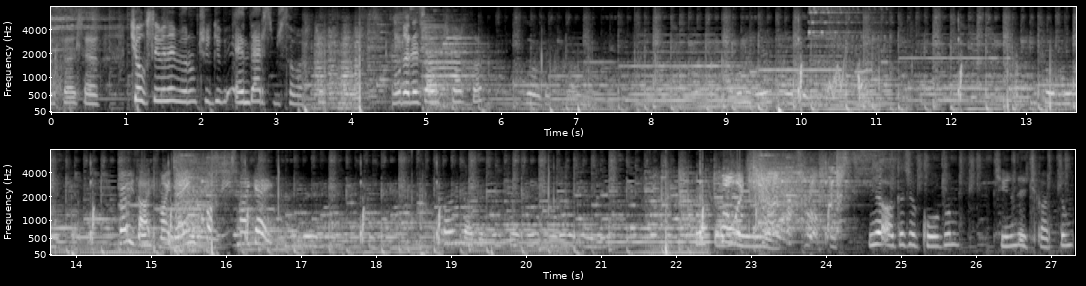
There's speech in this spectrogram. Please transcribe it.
arkadaşlar. Çok sevinemiyorum çünkü bir enders bir savaşçı. Burada ne şans çıkarsa güzel olacak. Rosa is my name. It's my game. Bir de arkadaşlar koldun şeyini de çıkarttım.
